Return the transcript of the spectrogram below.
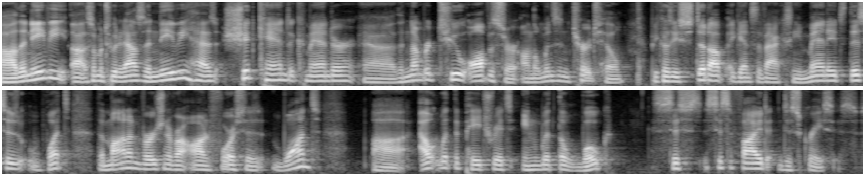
Uh, the Navy, uh, someone tweeted out, the Navy has shit canned Commander, uh, the number two officer on the Winston Churchill, because he stood up against the vaccine mandates. This is what the modern version of our armed forces want. Uh, out with the patriots, in with the woke, sissified disgraces.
